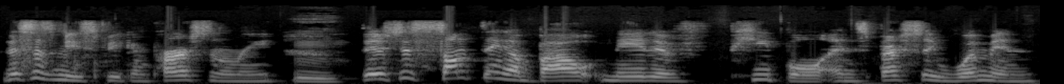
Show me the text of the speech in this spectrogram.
this is me speaking personally mm. there's just something about native people and especially women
